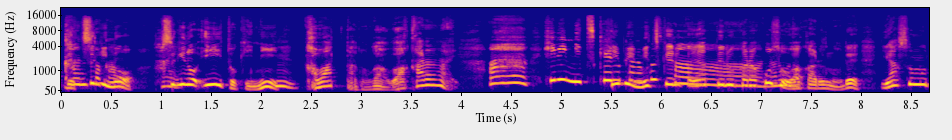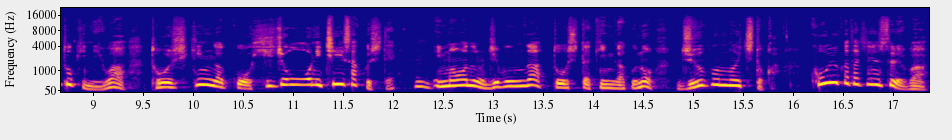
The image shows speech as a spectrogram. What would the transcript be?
で次の、はい、次のいい時に変わったのがわからない。うん、ああ、日々見つけるから日々見つけるかやってるからこそわかるので、休む時には投資金額を非常に小さくして、うん、今までの自分が投資した金額の10分の1とか、こういう形にすれば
